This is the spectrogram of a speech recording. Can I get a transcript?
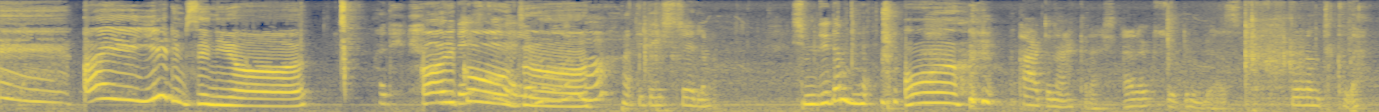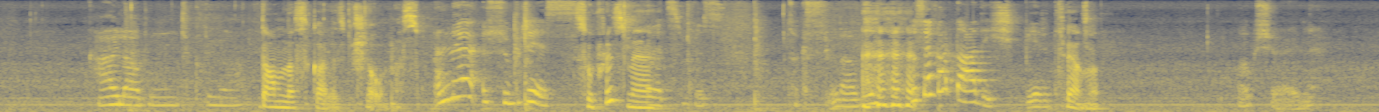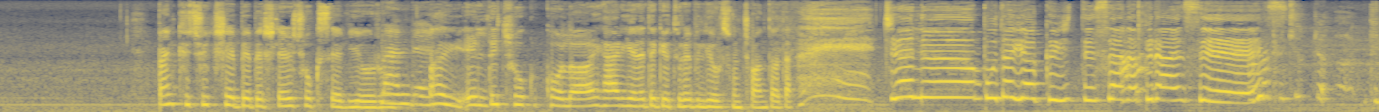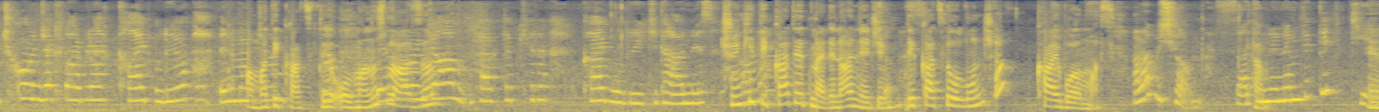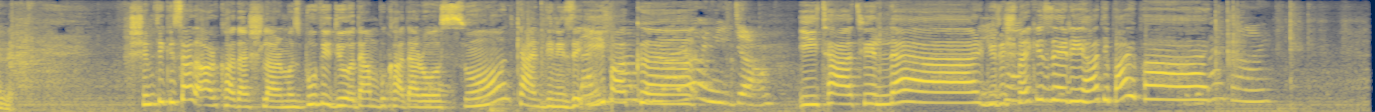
Ay yerim seni ya. Hadi. Harika değiştirelim, oldun. mu? Hadi değiştirelim. Şimdi de mu- Oh. pardon arkadaşlar öksürdüm biraz. Burnum tıkılı. Hala burnum tıkılı ya. Damla sıkarız bir şey olmaz. Anne sürpriz. Sürpriz mi? Evet sürpriz. Takısın lazım. Bu sefer daha değişik bir yere. Tamam. Hop şöyle. Ben küçük şey bebeşleri çok seviyorum. Ben de. Ay elde çok kolay. Her yere de götürebiliyorsun çantada. Canım bu da yakıştı sana prenses. Ama küçük küçük oyuncaklar biraz kayboluyor. Benim Ama dikkatli olmanız Benim lazım. oyuncağım farklı bir kere kayboldu iki tanesi. Çünkü ama, dikkat etmedin anneciğim. Dikkatli olunca kaybolmaz. ama bir şey olmaz. Zaten Tamam. önemli değil ki. Evet. Şimdi güzel arkadaşlarımız bu videodan bu kadar olsun. Kendinize Ben iyi bakın. bunlarla oynayacağım. İyi tatiller. Görüşmek üzere. Hadi bay bay. Bye bye.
